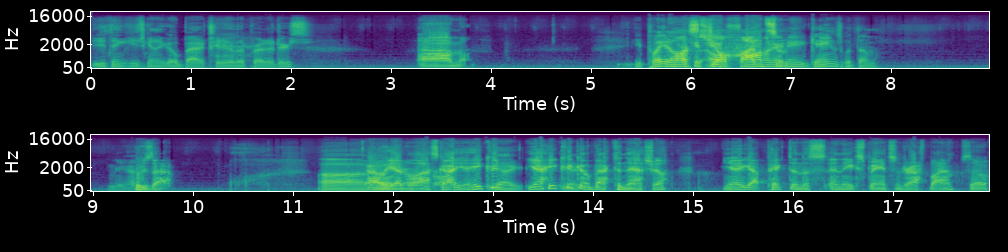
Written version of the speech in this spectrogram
You think he's gonna go back to the Predators? Um, He played all, Marcus all Johansson. 580 games with them. Yeah. who's that? Uh, Oh yeah, the last guy. Yeah, he could. Yeah, Yeah, he could yeah. go back to Nashville. Yeah, he got picked in this in the expansion draft by him, so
